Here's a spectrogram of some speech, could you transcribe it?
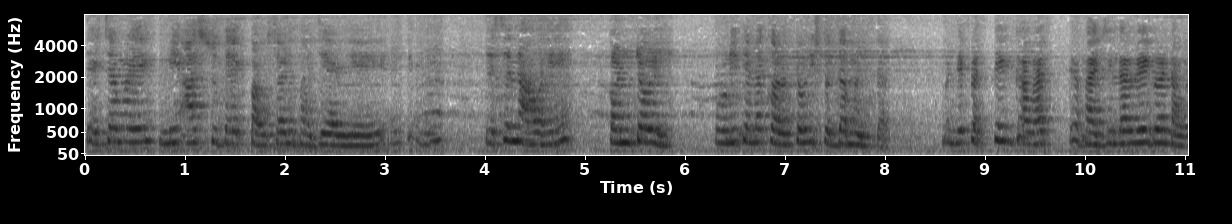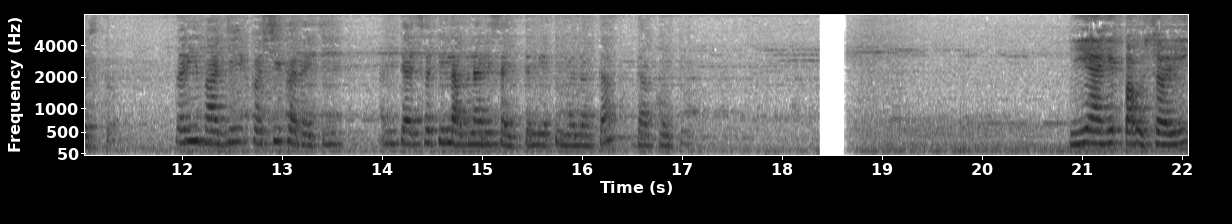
त्याच्यामुळे मी आज सुद्धा एक पावसाळी भाजी आणली आहे. त्याचं नाव आहे कंटोळी. कोणी त्याला करटोळी सुद्धा म्हणतात. म्हणजे प्रत्येक गावात त्या भाजीला वेगळं नाव असतं. तर ही भाजी कशी करायची? आणि त्यासाठी लागणारे साहित्य मी तुम्हाला आता दाखवते. ही आहे पावसाळी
